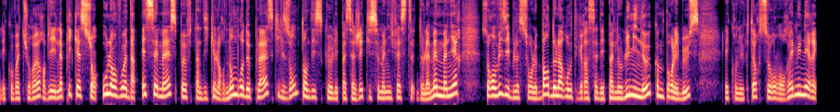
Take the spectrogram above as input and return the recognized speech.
Les covoitureurs, via une application ou l'envoi d'un SMS, peuvent indiquer leur nombre de places qu'ils ont, tandis que les passagers qui se manifestent de la même manière seront visibles sur le bord de la route grâce à des panneaux lumineux comme pour les bus. Les conducteurs seront rémunéré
